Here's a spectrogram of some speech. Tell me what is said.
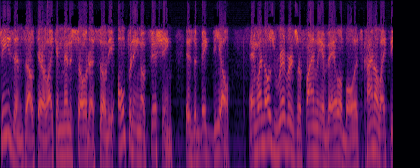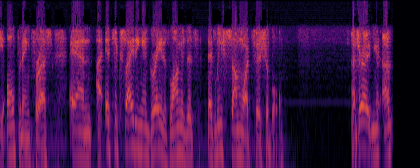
seasons out there, like in Minnesota. So the opening of fishing is a big deal. And when those rivers are finally available, it's kind of like the opening for us. And uh, it's exciting and great as long as it's at least somewhat fishable. That's right. I'm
